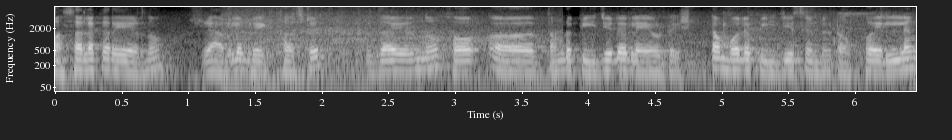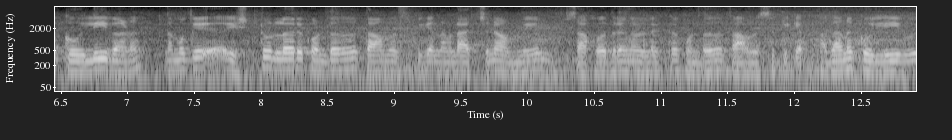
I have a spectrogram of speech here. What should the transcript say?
മസാലക്കറിയായിരുന്നു. രാവിലെ ബ്രേക്ക്ഫാസ്റ്റ് ഇതായിരുന്നു ഹോ നമ്മുടെ പി ജിയുടെ ലേഔട്ട് ഇഷ്ടം പോലെ പി ജീസ് ഉണ്ട് കേട്ടോ. അപ്പോൾ എല്ലാം കൊലീവാണ്. നമുക്ക് ഇഷ്ടമുള്ളവരെ കൊണ്ടുവന്ന് താമസിപ്പിക്കാം. നമ്മുടെ അച്ഛനും അമ്മയും സഹോദരങ്ങളിലൊക്കെ കൊണ്ടുവന്ന് താമസിപ്പിക്കാം. അതാണ് കൊലീവ്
